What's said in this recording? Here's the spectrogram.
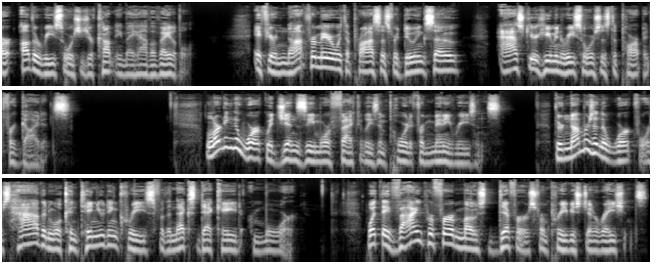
or other resources your company may have available. If you're not familiar with the process for doing so, ask your human resources department for guidance. Learning to work with Gen Z more effectively is important for many reasons. Their numbers in the workforce have and will continue to increase for the next decade or more. What they value and prefer most differs from previous generations.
